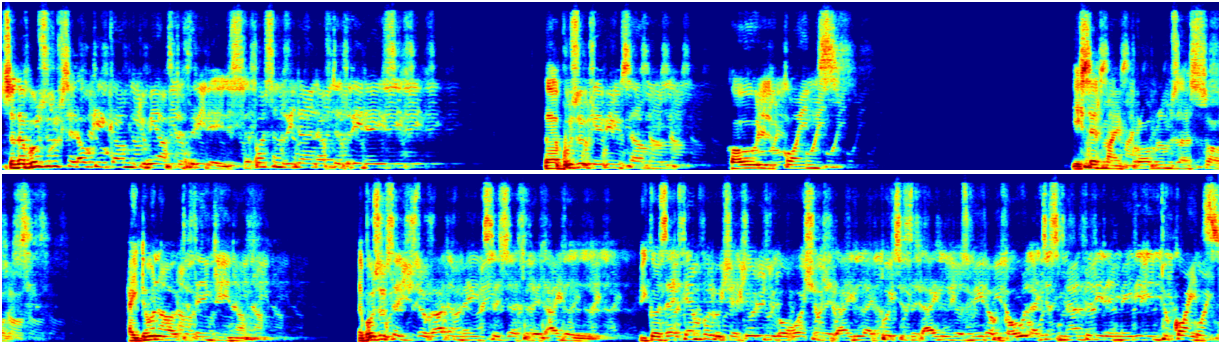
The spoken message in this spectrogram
So the Buzurg said, okay, come to me after three days. The person returned after three days. The Buzurg gave him some gold coins. He said, my problems are solved. I don't know how to thank you enough. The Buzurg said, you should rather made sajda to that idol. Because that temple which I told you to go worship that idol, I purchased that idol, it was made of gold. I just melted it and made it into coins.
